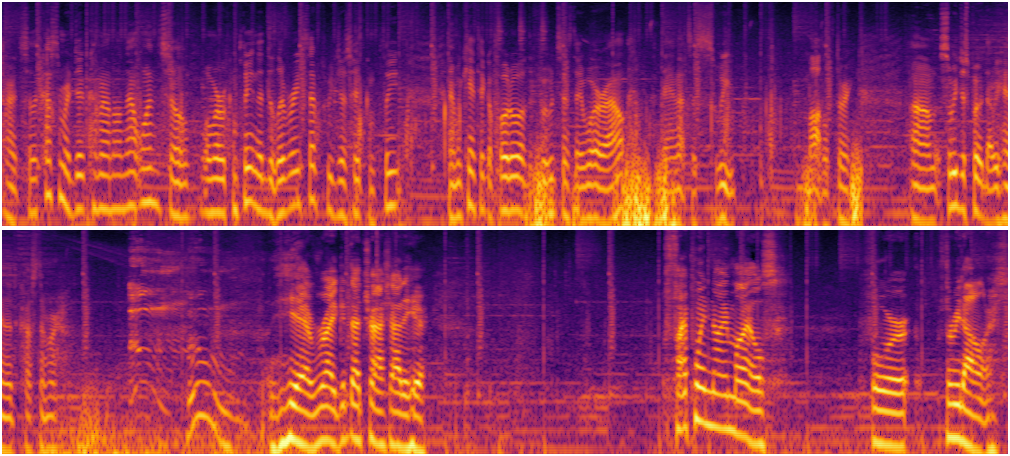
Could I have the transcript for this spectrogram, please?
Alright, so the customer did come out on that one. So when we were completing the delivery steps, we just hit complete. And we can't take a photo of the food since they were out. Damn, that's a sweet Model 3. Um, so we just put that we handed the customer. Boom! Boom! Yeah, right. Get that trash out of here. 5.9 miles for three dollars.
